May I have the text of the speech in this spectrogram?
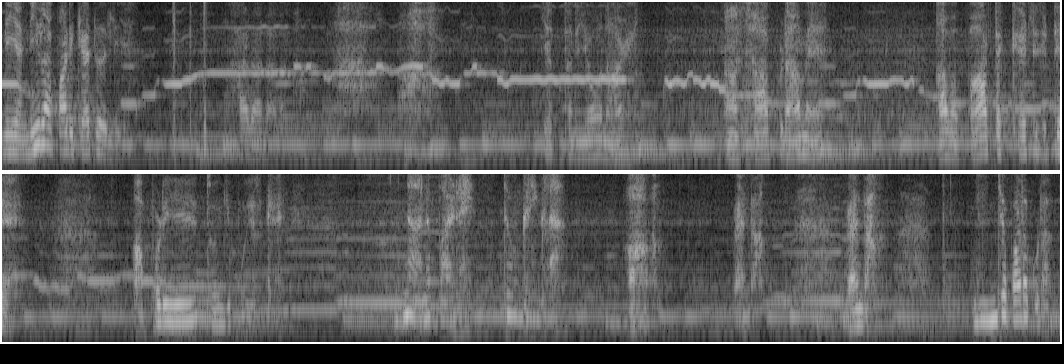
நீ என் நீலா பாடி கேட்டது இல்லையே. எத்தனையோ நாள் நான் சாப்பிடாம அவ பாட்டை கேட்டுக்கிட்டே அப்படியே தூங்கி போயிருக்கேன். நானும் பாடுறேன். தூங்குறீங்களா? ஆஹா, வேண்டாம் வேண்டாம். நீ இங்க பாடக்கூடாது.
